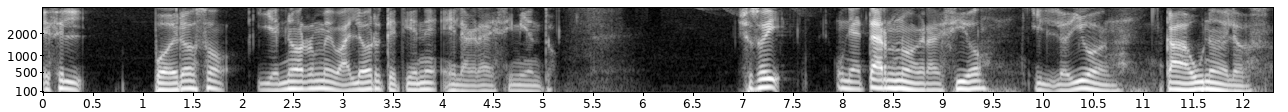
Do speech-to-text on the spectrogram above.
es el poderoso y enorme valor que tiene el agradecimiento. Yo soy un eterno agradecido y lo digo en cada uno de los,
